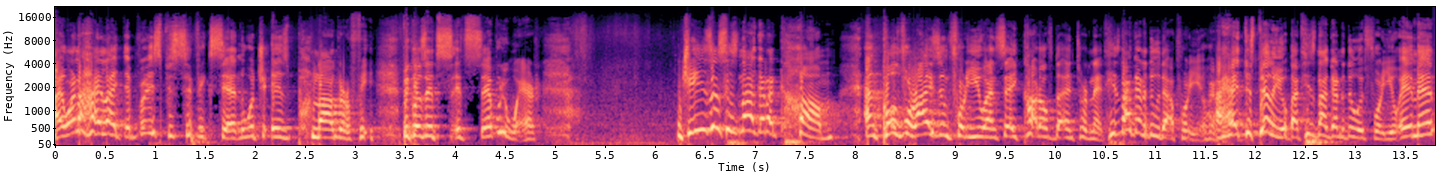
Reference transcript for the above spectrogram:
I want to highlight a very specific sin, which is pornography, because it's it's everywhere. Jesus is not going to come and call Verizon for you and say, cut off the internet. He's not going to do that for you. I hate to tell you, but he's not going to do it for you. Amen?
